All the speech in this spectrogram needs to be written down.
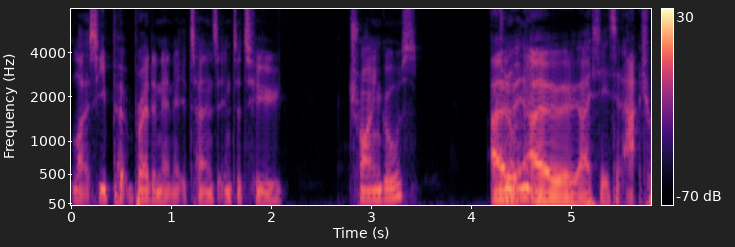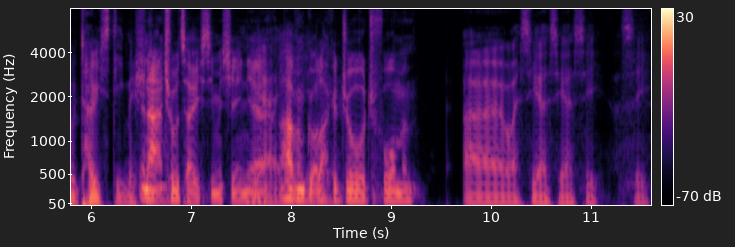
Like, so you put bread in it, and it turns it into two triangles. Oh, you know I oh, I see. It's an actual toasty machine. An actual toasty machine. Yeah, Yeah, I haven't yeah, got like yeah. a George Foreman. Oh, I see. I see. I see. I see.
